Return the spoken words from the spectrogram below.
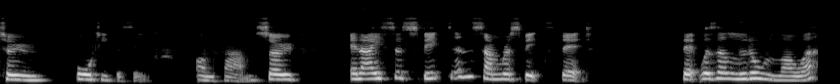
to 40% on farm. So, and I suspect in some respects that that was a little lower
